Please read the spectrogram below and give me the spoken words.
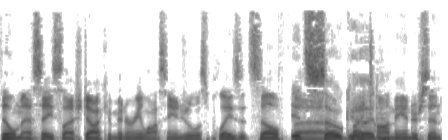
film essay slash documentary. Los Angeles plays itself. It's uh, so by good. Thom Andersen.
